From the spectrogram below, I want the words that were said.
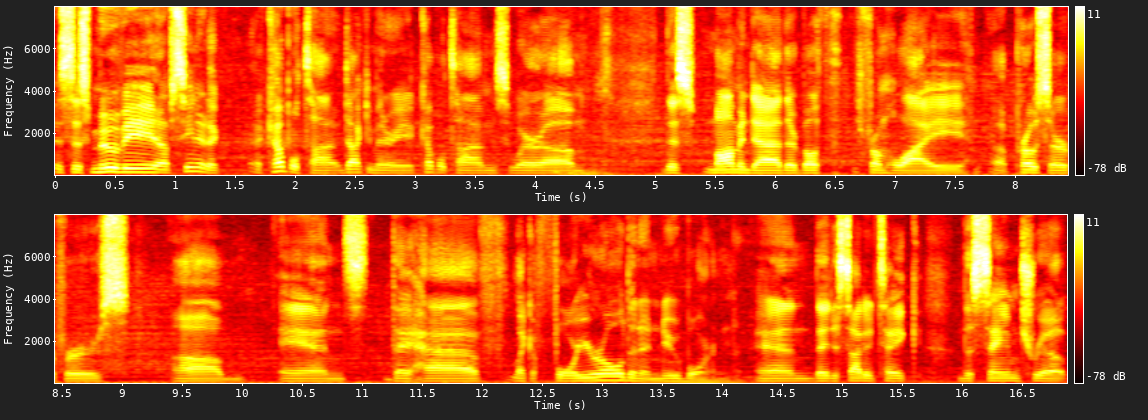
it's this movie. I've seen it a, a couple times, documentary a couple times where um, this mom and dad they're both from Hawaii, uh, pro surfers, um, and they have like a four year old and a newborn, and they decided to take the same trip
